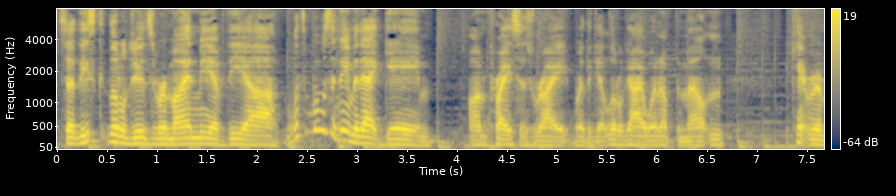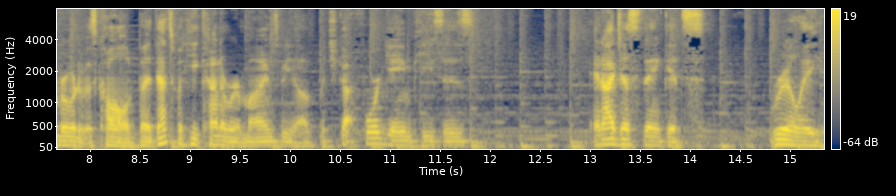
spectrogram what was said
So these little dudes remind me of the, uh, what's, what was the name of that game on Price is Right, where the little guy went up the mountain? I can't remember what it was called, but that's what he kind of reminds me of. But you got four game pieces, and I just think it's really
